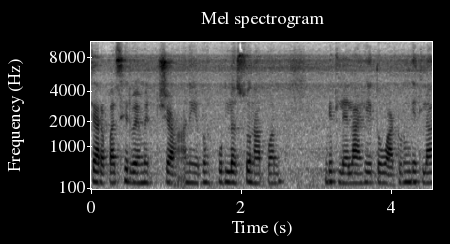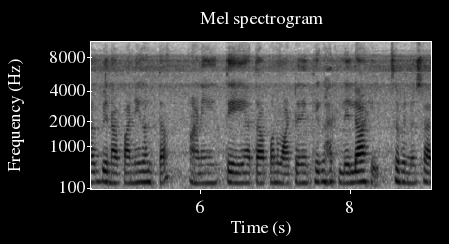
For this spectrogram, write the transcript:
चार पाच हिरव्या मिरच्या आणि भरपूर लसूण आपण घेतलेला आहे तो वाटून घेतला बिना पाणी घालता. आणि ते आता आपण वाटण इथे घातलेलं आहे. चवीनुसार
